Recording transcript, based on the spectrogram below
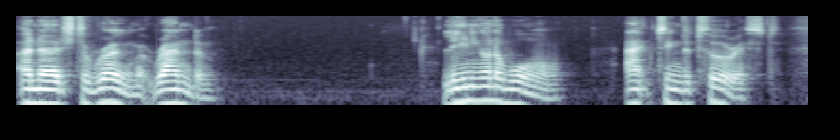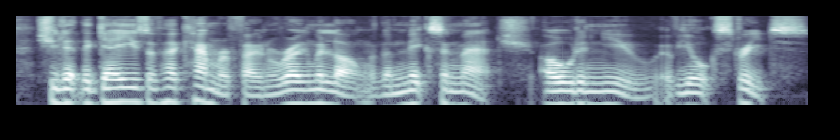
an urge to roam at random. Leaning on a wall, acting the tourist, she let the gaze of her camera phone roam along the mix and match, old and new, of York streets.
